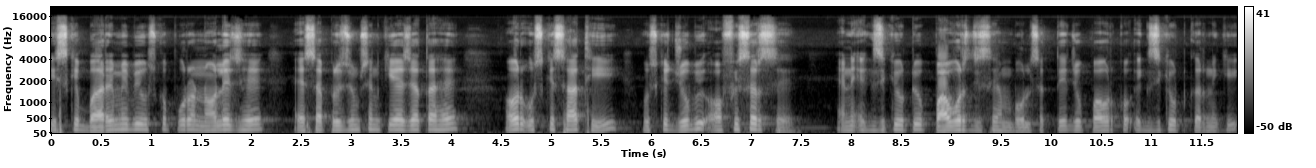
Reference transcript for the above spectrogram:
इसके बारे में भी उसको पूरा नॉलेज है, ऐसा प्रिजम्पशन किया जाता है। और उसके साथ ही उसके जो भी ऑफिसर्स है, यानी एग्जीक्यूटिव पावर्स जिसे हम बोल सकते हैं, जो पावर को एग्जीक्यूट करने की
